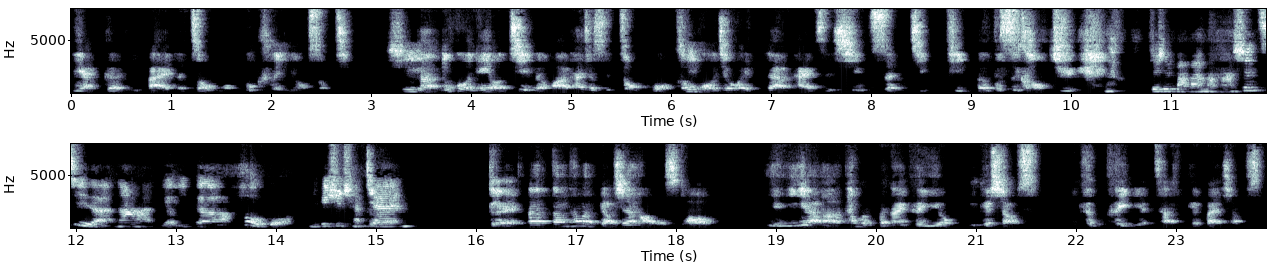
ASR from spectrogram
两个礼拜的周末不可以用手机。是。那如果你有禁的话，它就是中火，中火就会让孩子心生警惕，而不是恐惧。就是爸爸妈妈生气了，那有一个后果，你必须承担。对。那当他们表现好的时候，也一样啊。他们本来可以用一个小时，你可不可以延长一个半小时？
